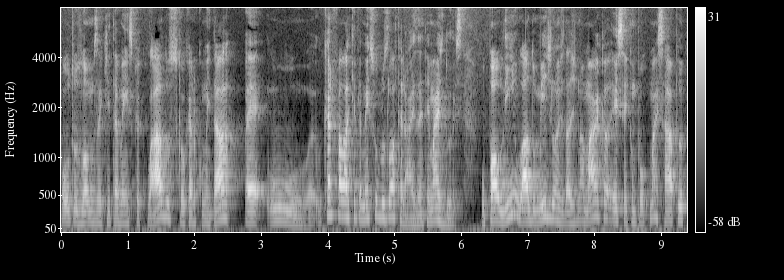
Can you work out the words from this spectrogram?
Outros nomes aqui também especulados que eu quero comentar é o. Eu quero falar aqui também sobre os laterais, né? Tem mais dois. O Paulinho, lá do Midland da Dinamarca, esse aqui um pouco mais rápido,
